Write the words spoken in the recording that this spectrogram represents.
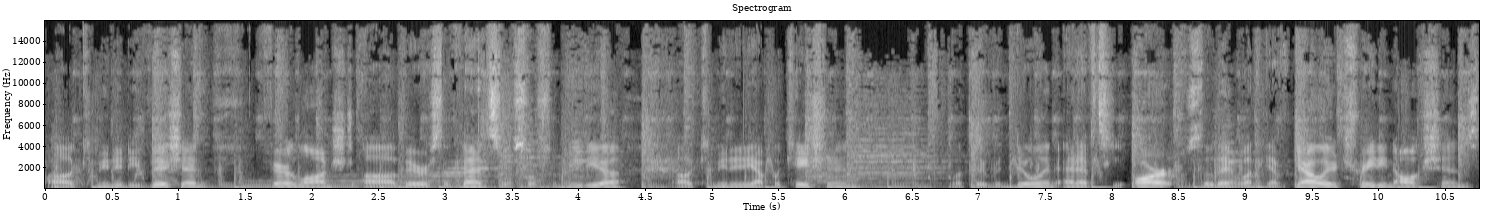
Uh, community vision, fair launched uh, various events on social media, uh, community application, what they've been doing, NFT art. So they want to have gallery, trading auctions,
